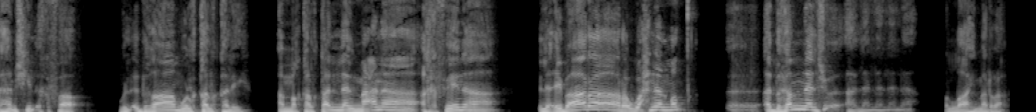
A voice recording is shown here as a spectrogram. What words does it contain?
أهم شيء الإخفاء والإدغام والقلقلة. أما قلقلنا المعنى أخفينا العبارة روحنا المنطق أدغمنا الشو... آه لا لا لا لا. والله مرة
